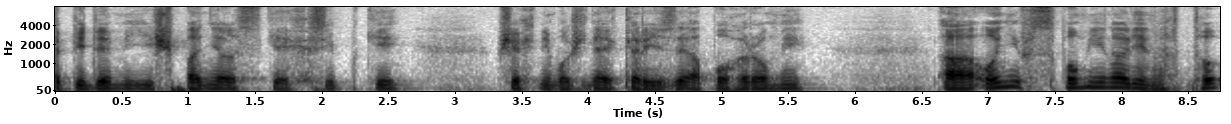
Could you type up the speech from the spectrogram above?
epidemii španělské chřipky, všechny možné krize a pohromy. A oni vzpomínali na to,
